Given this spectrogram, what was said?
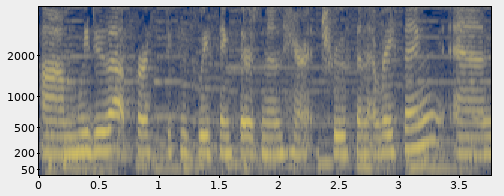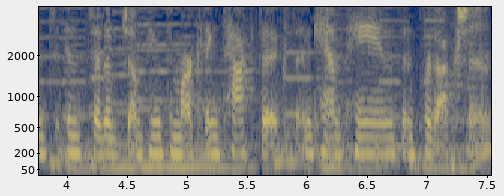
Um, we do that first because we think there's an inherent truth in everything and instead of jumping to marketing tactics and campaigns and production,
